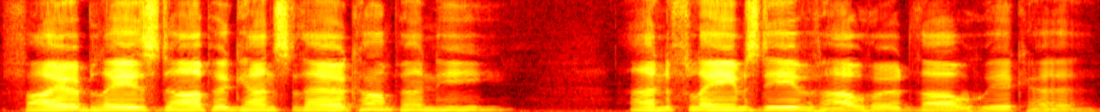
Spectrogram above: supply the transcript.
Fire blazed up against their company, and flames devoured the wicked.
